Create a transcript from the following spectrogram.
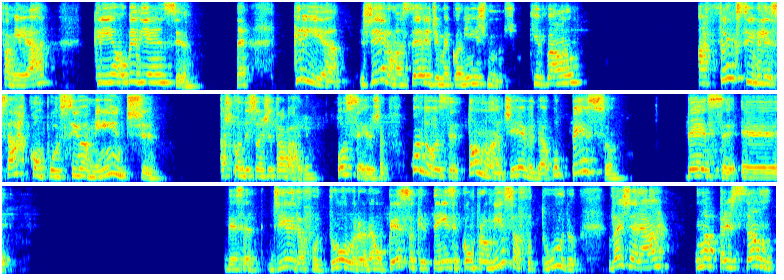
familiar cria obediência, né? cria, gera uma série de mecanismos que vão a flexibilizar compulsivamente as condições de trabalho. Ou seja, quando você toma uma dívida, o peso desse, é, dessa dívida futura, né, o peso que tem esse compromisso futuro, vai gerar uma pressão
